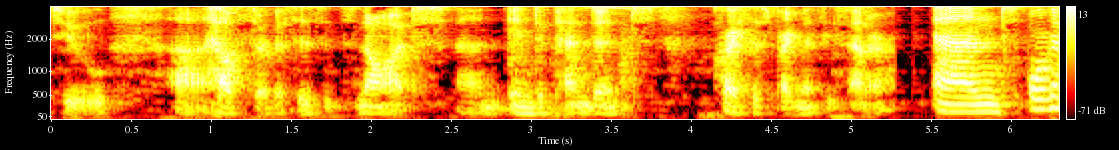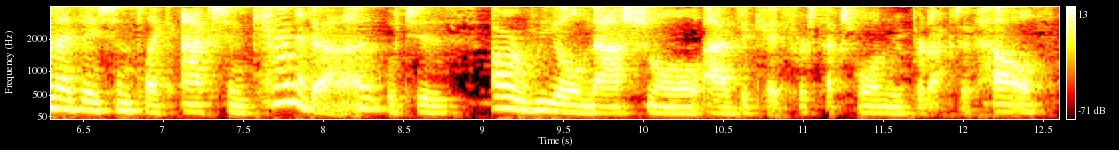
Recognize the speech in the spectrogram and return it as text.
to uh, health services. It's not an independent crisis pregnancy center. And organizations like Action Canada, which is our real national advocate for sexual and reproductive health,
